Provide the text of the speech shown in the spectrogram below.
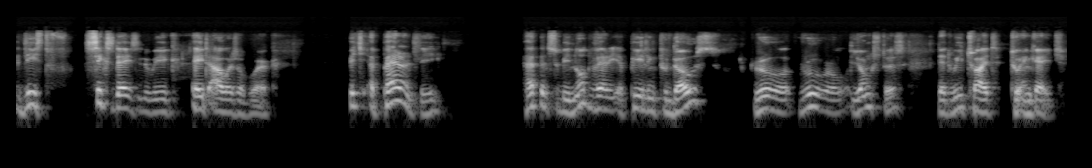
At least six days in the week, eight hours of work, which apparently happens to be not very appealing to those rural, rural youngsters that we tried to engage.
